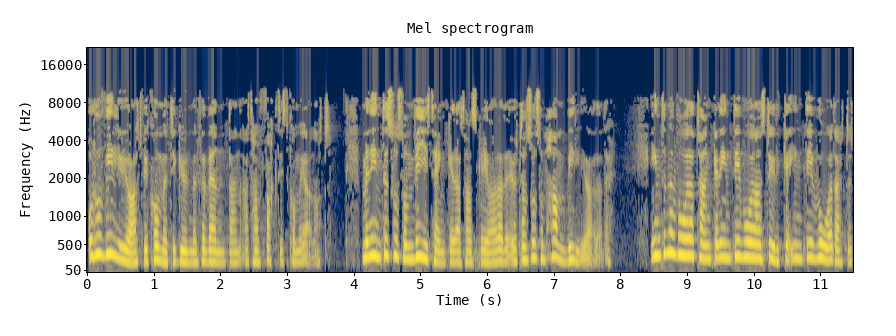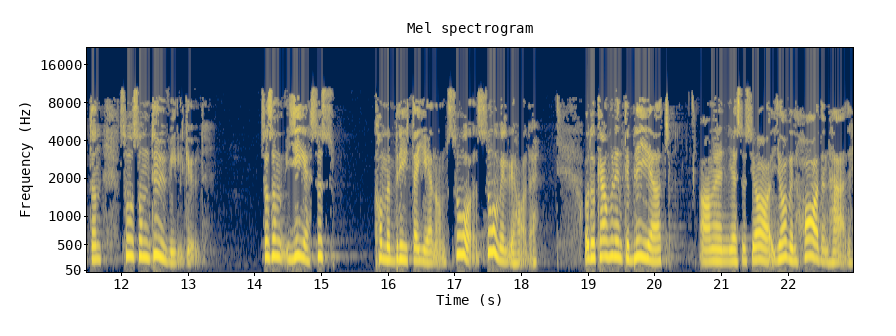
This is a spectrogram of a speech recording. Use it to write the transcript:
Och då vill jag att vi kommer till Gud med förväntan att han faktiskt kommer göra något. Men inte så som vi tänker att han ska göra det, utan så som han vill göra det. Inte med våra tankar, inte i våran styrka, inte i vårat, utan så som du vill, Gud. Så som Jesus kommer bryta igenom, så, så vill vi ha det. Och då kanske det inte blir att, ja men Jesus, jag, jag vill ha den här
